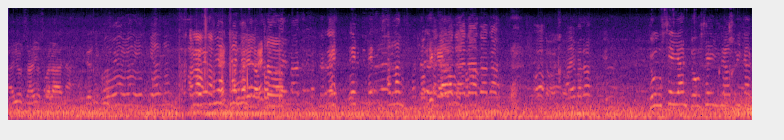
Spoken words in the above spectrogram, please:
Ayos, ayos, wala na. Very Oh, good. yan, yan, yan, yan. Ano? Tanggalin yan, yan, lang yan. to. Eh, eh, eh, isa lang. Hindi kayo. Oh, kaya ba na? Dose yan, dose yung labi dyan.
